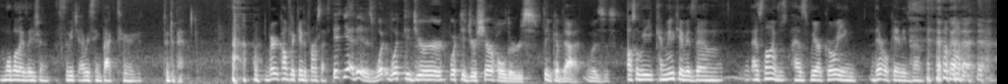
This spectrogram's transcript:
mobilization, switch everything back to, to Japan. Very complicated process. It, yeah, it is. What what did your what did your shareholders think of that? Was also we communicate with them as long as, as we are growing, they're okay with them.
